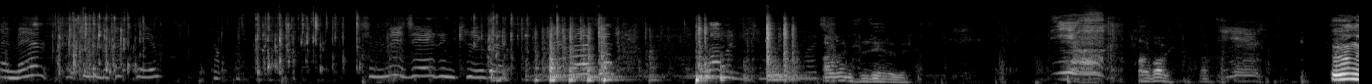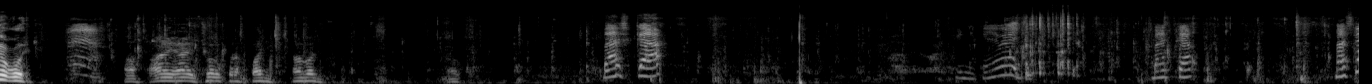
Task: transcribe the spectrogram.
Hemen şunu bir takayım. Taktım. Şimdi Zehir'inkini ver. Ne vereceğim? Babaninkini vereceğim. Al mısın zehri ver. Al babi. Önüne koy. Al. Hayır hayır çabuk bırak hadi. Al hadi. Başka? Verdim. Başka? Başka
